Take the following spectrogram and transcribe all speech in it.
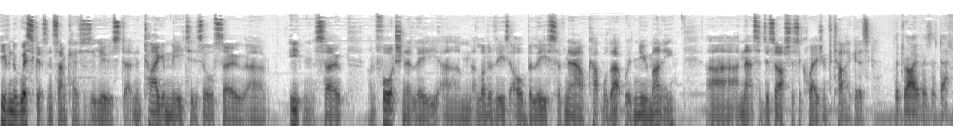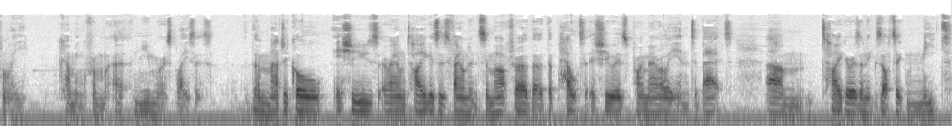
Even the whiskers, in some cases, are used. And tiger meat is also uh, eaten. So, unfortunately, um, a lot of these old beliefs have now coupled up with new money, uh, and that's a disastrous equation for tigers. The drivers are definitely coming from uh, numerous places. The magical issues around tigers is found in Sumatra. The the pelt issue is primarily in Tibet. Um, tiger as an exotic meat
